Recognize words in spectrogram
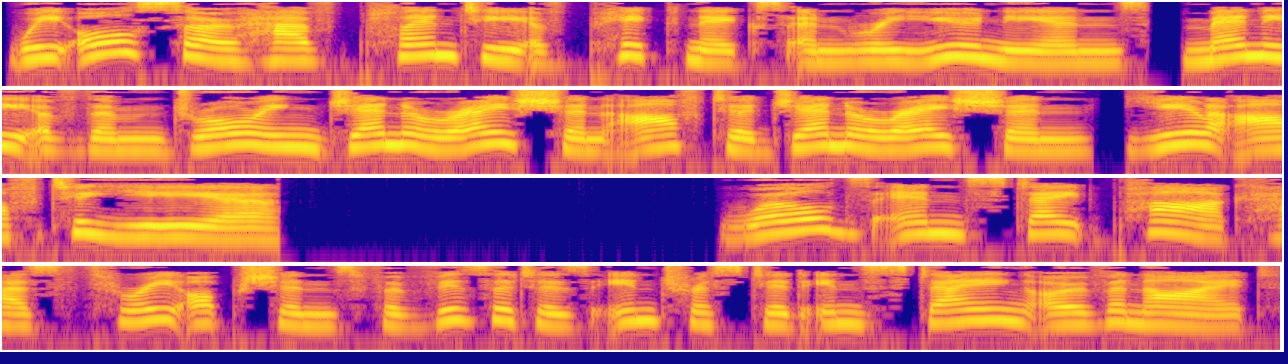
We also have plenty of picnics and reunions, many of them drawing generation after generation, year after year. World's End State Park has three options for visitors interested in staying overnight.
